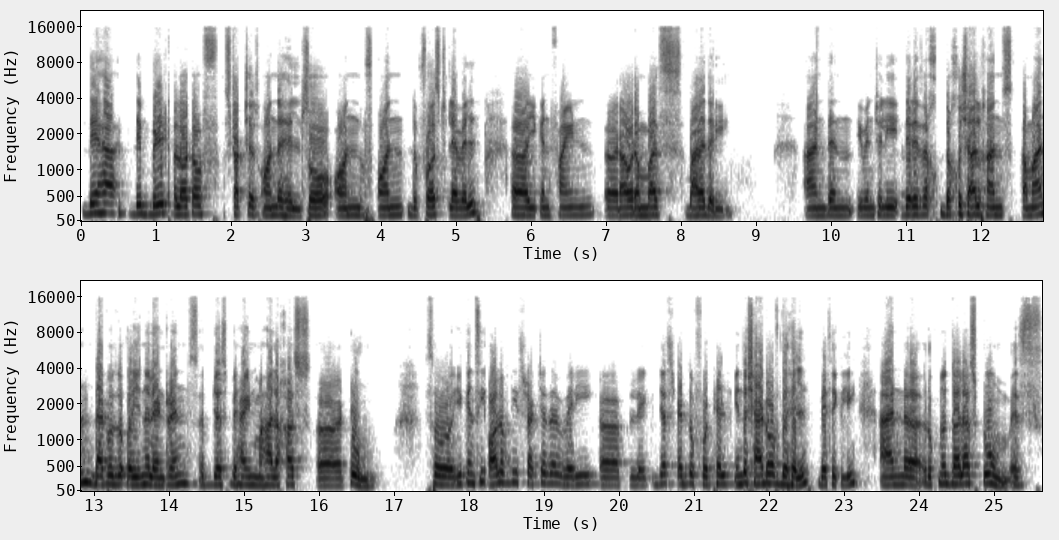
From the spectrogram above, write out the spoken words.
they have they built a lot of structures on the hill. So on on the first level, uh, you can find Rao Ramba's Baradari, and then eventually there is a, the Khushal Khan's Kaman that was the original entrance just behind Mahalakha's uh, tomb. So you can see all of these structures are very uh, like just at the foothills in the shadow of the hill basically and uh, Ruknuddaulah's tomb is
